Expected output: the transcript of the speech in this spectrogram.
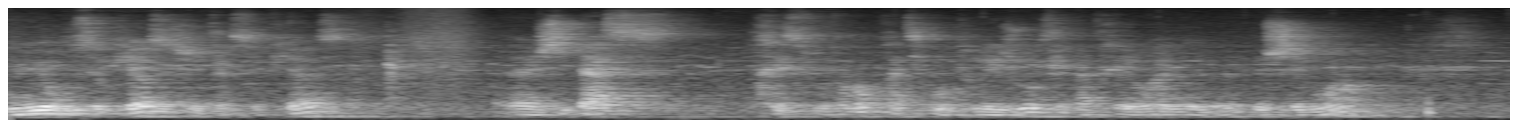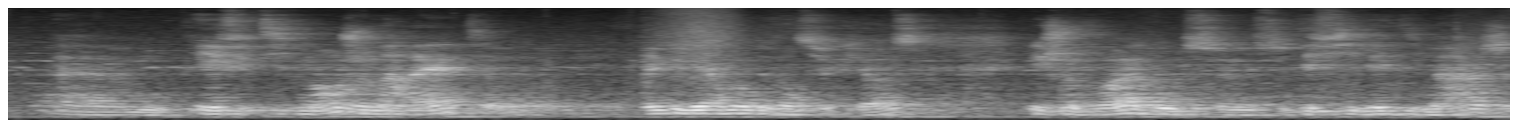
mur ou ce kiosque, je vais dire ce kiosque. Euh, J'y passe très souvent, pratiquement tous les jours, c'est pas très loin de, chez moi. Euh, et effectivement, je m'arrête régulièrement devant ce kiosque et je vois donc ce, ce défilé d'images,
